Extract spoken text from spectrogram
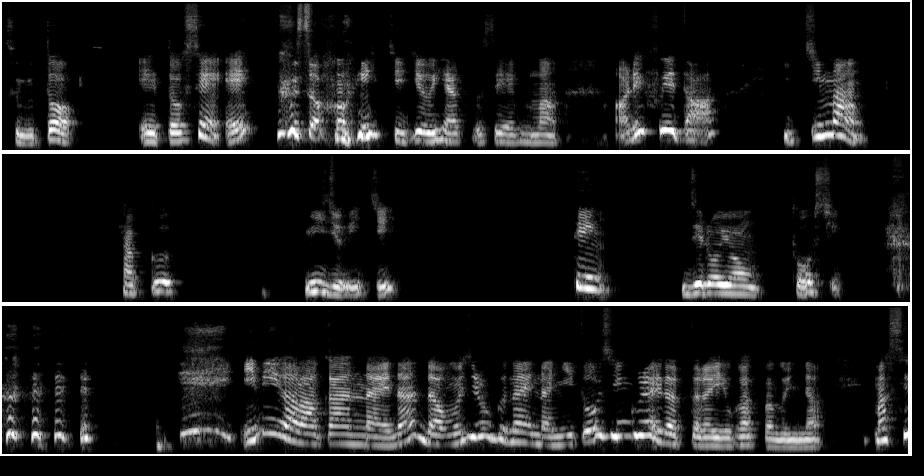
すると、えっ、ー、と、1000、え？嘘 ?1、10、100,000万。あれ増えた ?1 万121.04等身。意味がわかんない。なんだ、面白くないな。2等身ぐらいだったらよかったのにな。まあ、せ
